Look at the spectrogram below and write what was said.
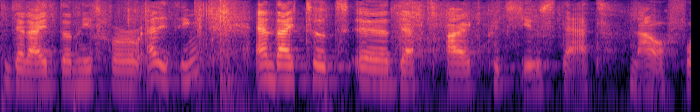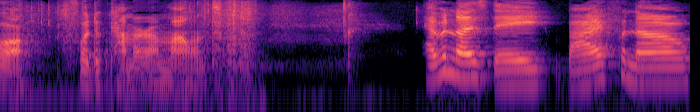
that i don't need for anything and i thought uh, that i could use that now for for the camera mount have a nice day. Bye for now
